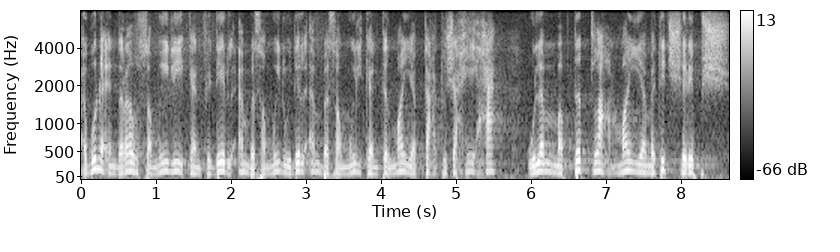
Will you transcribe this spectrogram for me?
أبونا إندراوس الصمويلي كان في دير الانبا صمويل ودير الانبا صمويل كانت المية بتاعته شحيحة ولما بتطلع مية ما تتشربش.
